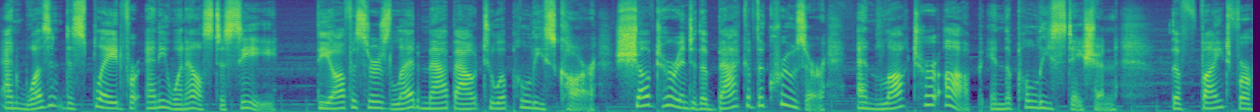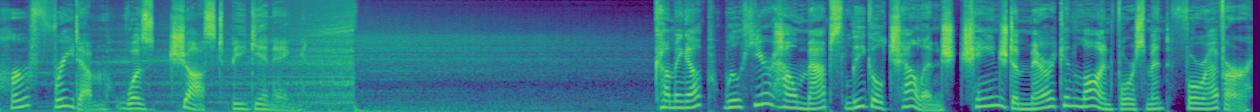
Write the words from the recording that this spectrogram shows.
and wasn't displayed for anyone else to see. The officers led Mapp out to a police car, shoved her into the back of the cruiser, and locked her up in the police station. The fight for her freedom was just beginning. Coming up, we'll hear how Mapp's legal challenge changed American law enforcement forever.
